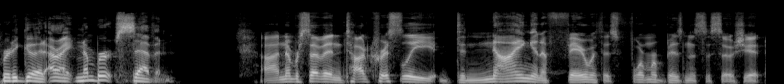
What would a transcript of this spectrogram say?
pretty good. All right number seven. Uh, number seven, Todd Chrisley denying an affair with his former business associate,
